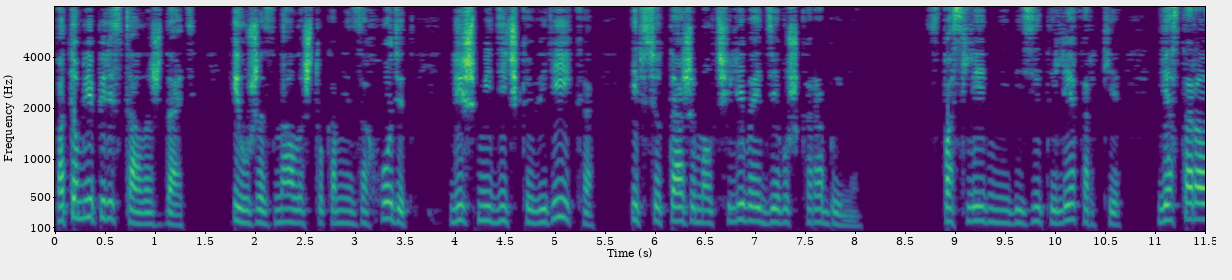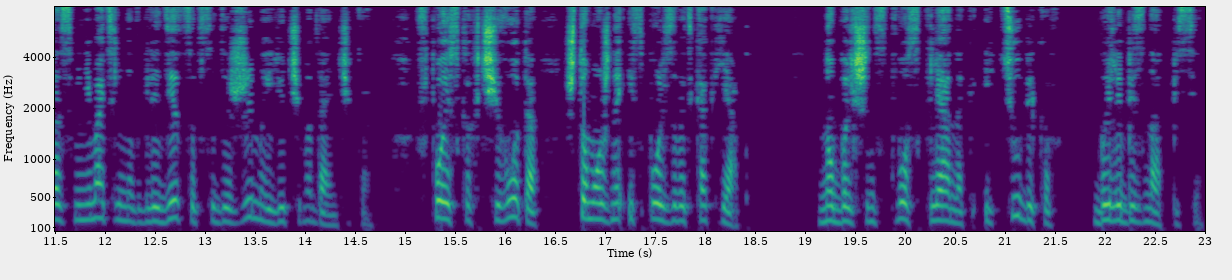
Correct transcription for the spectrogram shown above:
Потом я перестала ждать и уже знала, что ко мне заходит лишь медичка-верейка и все та же молчаливая девушка-рабыня. В последние визиты лекарки я старалась внимательно вглядеться в содержимое ее чемоданчика, в поисках чего-то, что можно использовать как яд. Но большинство склянок и тюбиков были без надписи,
